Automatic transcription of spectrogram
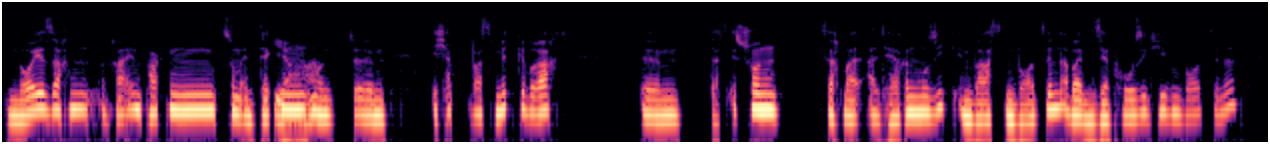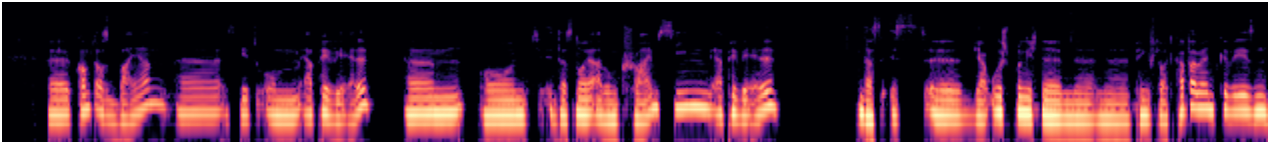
neue Sachen reinpacken zum Entdecken. Ja. Und ähm, ich habe was mitgebracht. Ähm, das ist schon, ich sag mal, Altherrenmusik im wahrsten Wortsinn, aber im sehr positiven Wortsinne. Äh, kommt aus Bayern. Äh, es geht um RPWL ähm, und das neue Album Crime Scene, RPWL. Das ist äh, ja ursprünglich eine, eine, eine Pink Floyd Coverband gewesen,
